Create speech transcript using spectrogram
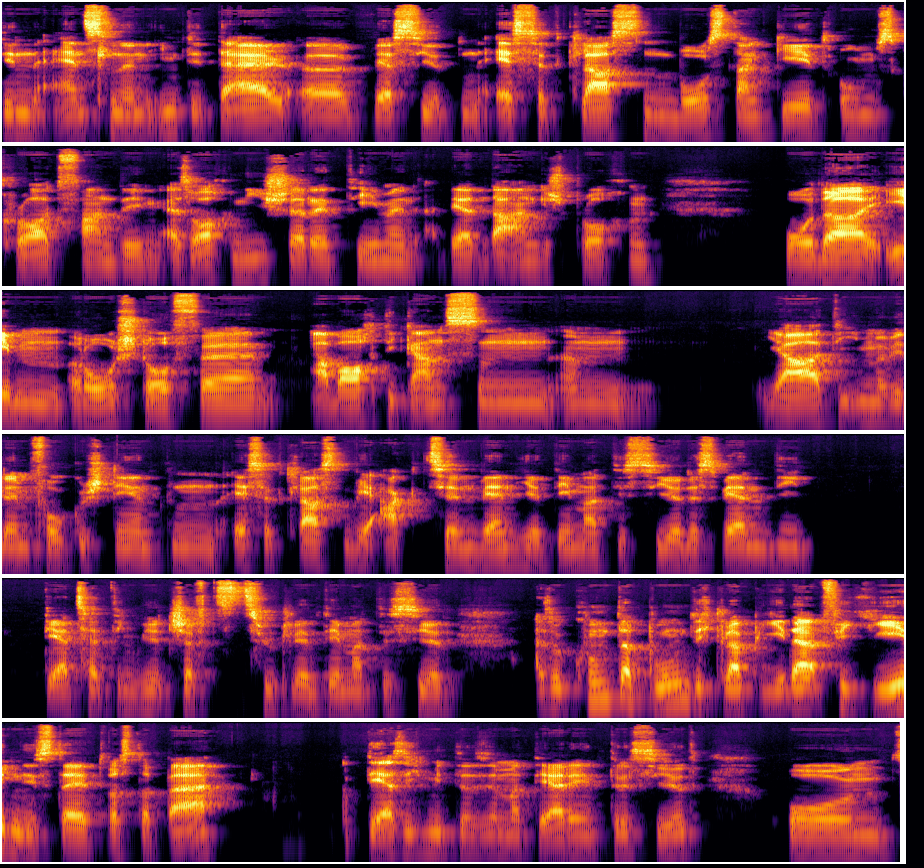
den einzelnen im Detail äh, versierten Assetklassen, wo es dann geht ums Crowdfunding, also auch nischere Themen werden da angesprochen. Oder eben Rohstoffe, aber auch die ganzen, ähm, ja, die immer wieder im Fokus stehenden Assetklassen wie Aktien werden hier thematisiert, es werden die derzeitigen Wirtschaftszyklen thematisiert. Also kunterbunt, ich glaube, jeder, für jeden ist da etwas dabei, der sich mit dieser Materie interessiert und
